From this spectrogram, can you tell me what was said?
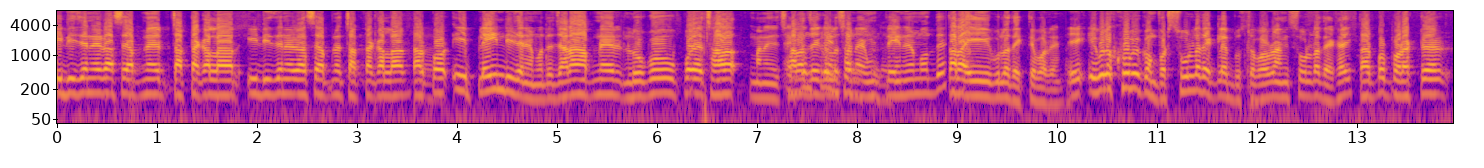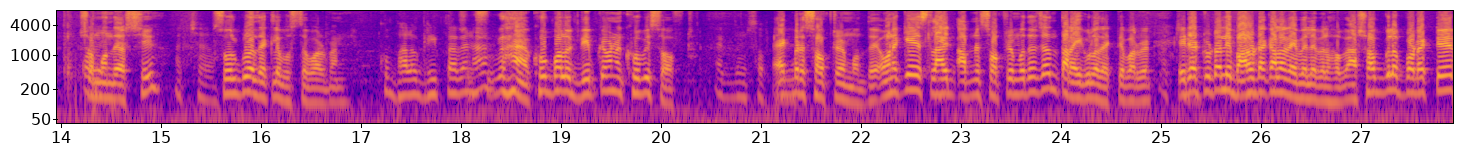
এই ডিজাইনের আছে আপনার চারটা কালার এই ডিজাইনের আছে আপনার চারটা কালার তারপর এই প্লেন ডিজাইনের মধ্যে যারা আপনার লোগো উপরে ছাড়া মানে ছাড়া যেগুলো চান এবং প্লেনের মধ্যে তারা এইগুলো দেখতে পারেন এগুলো খুবই কমফোর্ট সোলটা দেখলে বুঝতে পারবেন। আমি সোলটা দেখাই। তারপর প্রোডাক্টের সম্বন্ধে আসছি। আচ্ছা। সোলগুলো দেখলে বুঝতে পারবেন। খুব ভালো গ্রিপ পাবেন হ্যাঁ? হ্যাঁ খুব ভালো গ্রিপ পাবেন খুবই সফট একদম একবারে সফটওয়্যার মধ্যে। অনেকে স্লাইড আপনি সফটওয়্যার মধ্যে চান তারা এগুলো দেখতে পারবেন। এটা টোটালি বারোটা কালার অ্যাভেলেবেল হবে। আর সবগুলো প্রোডাক্টের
